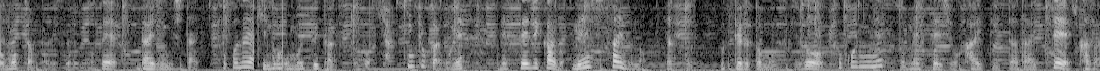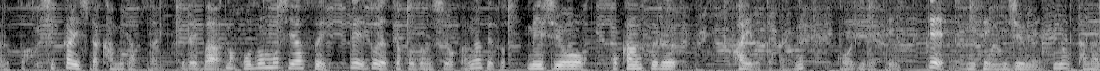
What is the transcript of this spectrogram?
思っちゃったりするので大事にしたい。そこで昨日思いついたんですけど100均とかでねメッセージカード名刺サイズのやつ売ってると思うんですけどそこにねメッセージを書いていただいて飾ると。しっかりした紙だったりすれば、まあ、保存もしやすい。でどうやって保存しようかなっていうと名刺を保管するファイルとかにねこう入れていって2020年の七夕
